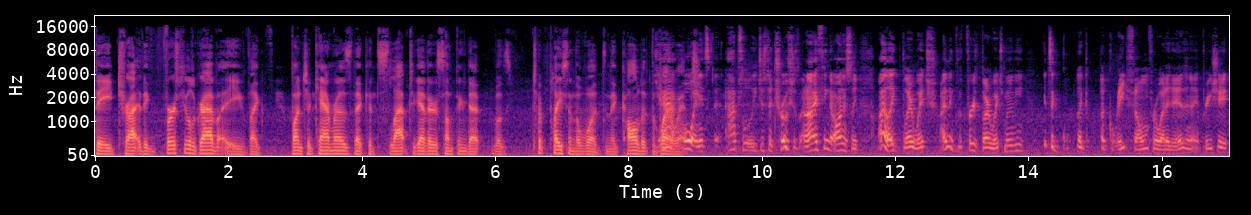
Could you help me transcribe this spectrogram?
they try the first people to grab a like bunch of cameras that could slap together something that was took place in the woods, and they called it the Blair Witch. Oh, and it's absolutely just atrocious. And I think honestly, I like Blair Witch. I think the first Blair Witch movie, it's a like a great film for what it is, and I appreciate.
